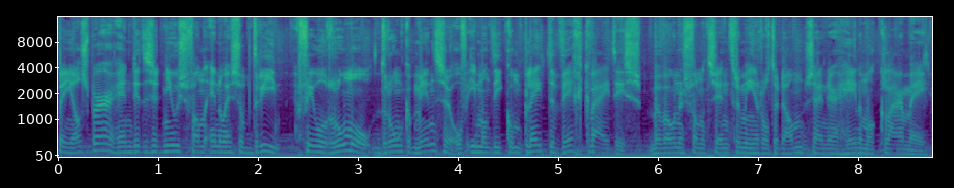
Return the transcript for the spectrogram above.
ben Jasper en dit is het nieuws van NOS op 3. Veel rommel, dronken mensen of iemand die compleet de weg kwijt is. Bewoners van het centrum in Rotterdam zijn er helemaal klaar mee.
